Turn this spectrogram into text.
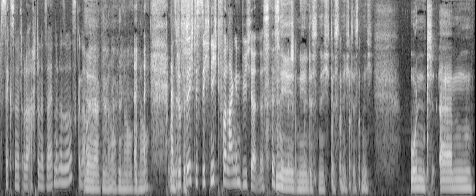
600 oder 800 Seiten oder sowas, genau. Ja, ja, genau, genau, genau. Und also du das- fürchtest dich nicht vor langen Büchern. Das ist ja Nee, schon- nee, das nicht, das nicht, das nicht. Und, ähm,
